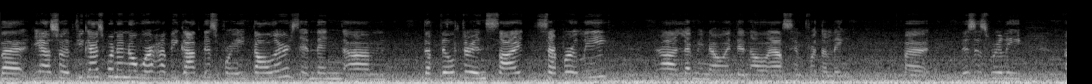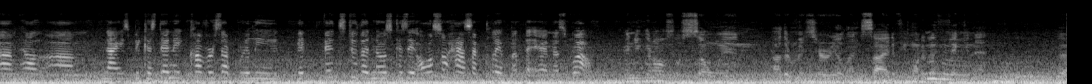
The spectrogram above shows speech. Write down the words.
But yeah so if you guys want to know where hubby got this for eight dollars and then um, the filter inside separately uh, let me know and then I'll ask him for the link. But this is really um, hel- um, nice because then it covers up really it fits to the nose because it also has a clip at the end as well And you can also sew in other material inside if you wanted to Mhm. thicken it. So,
